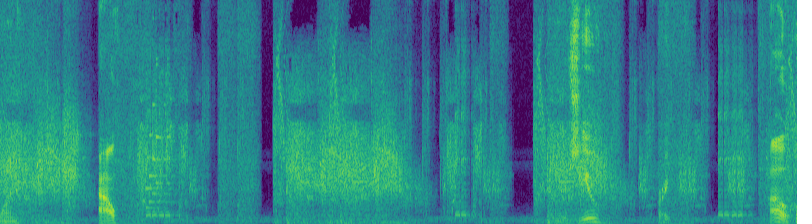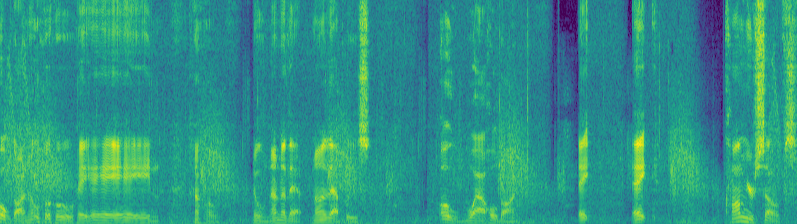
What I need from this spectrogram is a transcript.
one. Ow. There's you. Right. Oh, hold on. Oh, ho, ho. Hey, hey, hey, hey, hey. Oh. No, none of that. None of that, please. Oh, wow, hold on. Hey. Hey. Calm yourselves.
